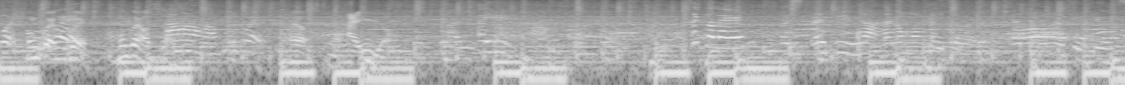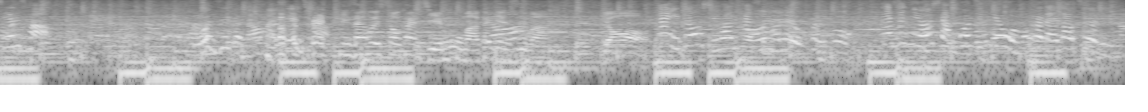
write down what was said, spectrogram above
桂。红桂红桂红桂好吃好哦。好好，红桂。还有什么爱玉哦？爱玉。好。这个嘞？哎，鱼啊还弄我自己做的，仙草。我问这个，然后买仙草。平常会收看节目吗？看电视吗？有。那你都喜欢看什么有看过？但是你有想过今天我们会来到这里吗？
